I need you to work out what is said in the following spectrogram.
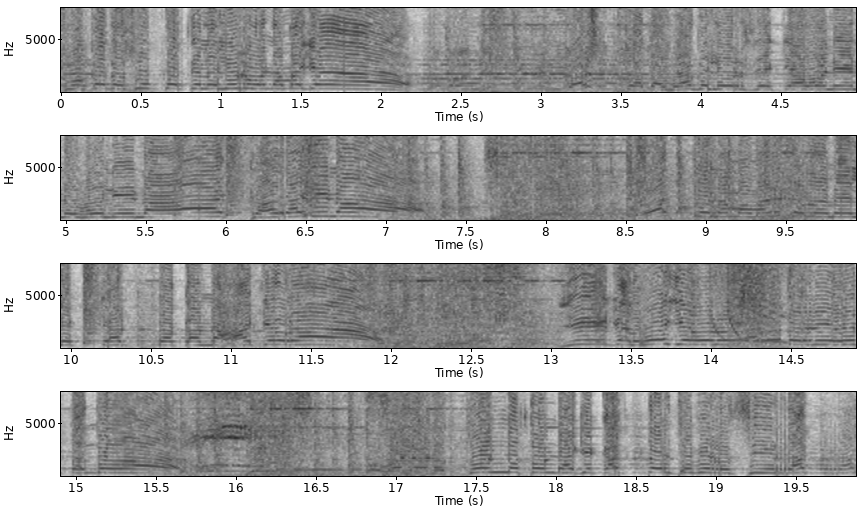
ಸುಖದ ಸುಪ್ಪತ್ತಿನಲ್ಲಿರುವ ನಮಗೆ ಕಷ್ಟದ ಹೆಗಲಿರಿಸಲಿಕ್ಕೆ ಅವನೇನು ಹುಲಿನ, ಕರಡಿನ? ಮತ್ತೆ ನಮ್ಮ ಮನುಷ್ಯನ ಮೇಲೆ ಕೆಟ್ಟ ಕಣ್ಣ ಹಾಕಿರ ಈಗ ಹೋಗಿ ಅವನು ತಂದು ಅವನನ್ನು ತುಂಡು ತುಂಡಾಗಿ ಕತ್ತರಿಸಿ ಬಿರಿಸಿ ರಕ್ತ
